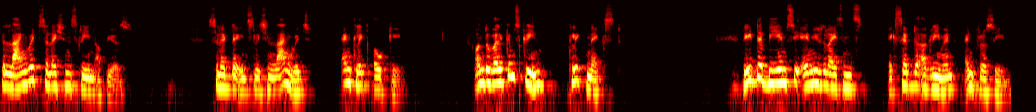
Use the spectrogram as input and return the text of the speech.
The language selection screen appears. Select the installation language and click OK. On the welcome screen, click Next. Read the BMC end user license, accept the agreement and proceed.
